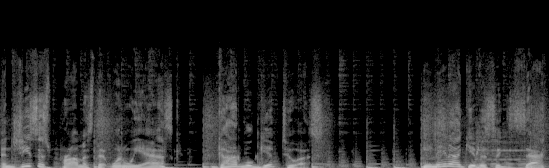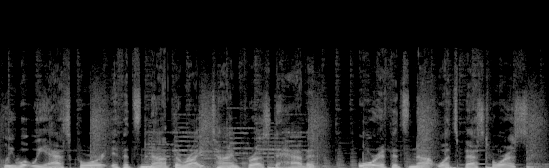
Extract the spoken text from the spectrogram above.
And Jesus promised that when we ask, God will give to us. He may not give us exactly what we ask for if it's not the right time for us to have it, or if it's not what's best for us,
